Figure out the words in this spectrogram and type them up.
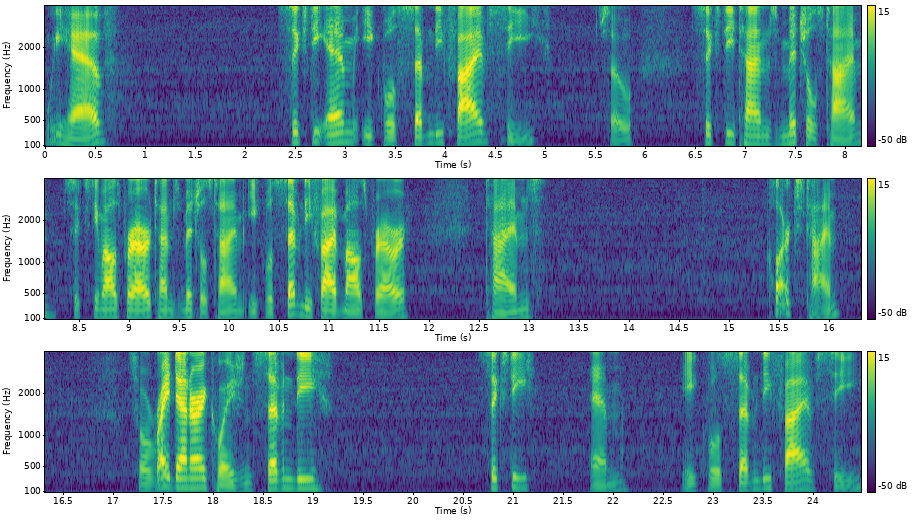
we have 60m equals 75c. So 60 times Mitchell's time, 60 miles per hour times Mitchell's time equals 75 miles per hour times Clark's time. So we'll write down our equation. 70, 60 m equals 75c.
